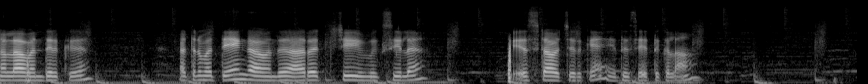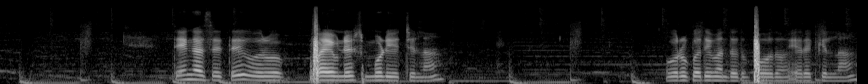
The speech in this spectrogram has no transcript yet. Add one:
நல்லா வந்திருக்கு. அடுத்து நம்ம தேங்காய் வந்து அரைச்சி மிக்சியில் பேஸ்ட்டாக வச்சுருக்கேன். இது சேர்த்துக்கலாம். தேங்காய் சேர்த்து ஒரு ஃபைவ் மினிட்ஸ் மூடி வச்சிடலாம். ஒரு கொதி வந்ததும் போதும் இறக்கிடலாம்.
